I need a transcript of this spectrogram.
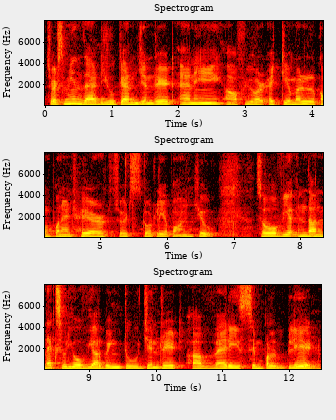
So it means that you can generate any of your HTML component here. So it's totally upon you. So we are in the next video we are going to generate a very simple blade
